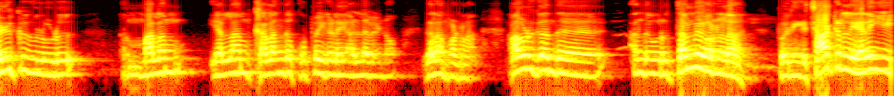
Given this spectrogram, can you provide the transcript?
அழுக்குகளோடு மலம் எல்லாம் கலந்த குப்பைகளை அள்ள வேண்டும். இதெல்லாம் பண்ணுறான் அவனுக்கு அந்த அந்த ஒரு தன்மை வரணும்ல. இப்போ நீங்கள் சாக்கடையில் இறங்கி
